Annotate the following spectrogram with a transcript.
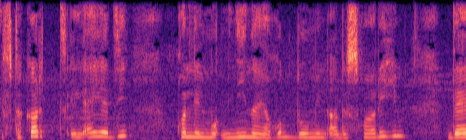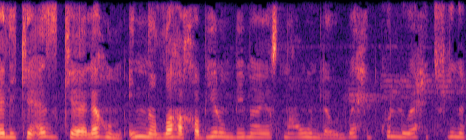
افتكرت الآية دي قل للمؤمنين يغضوا من أبصارهم ذلك أزكى لهم. إن الله خبير بما يصنعون. لو الواحد كل واحد فينا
